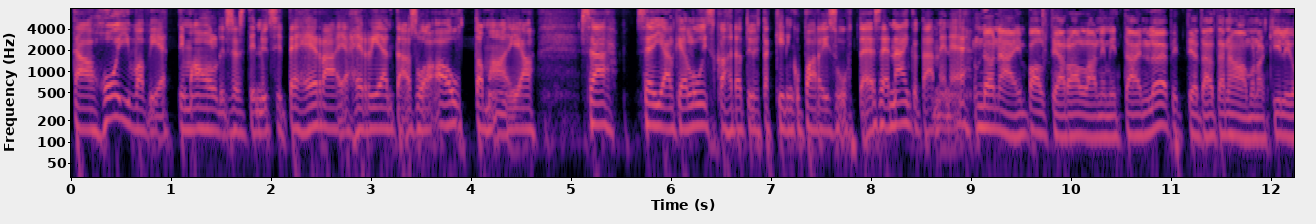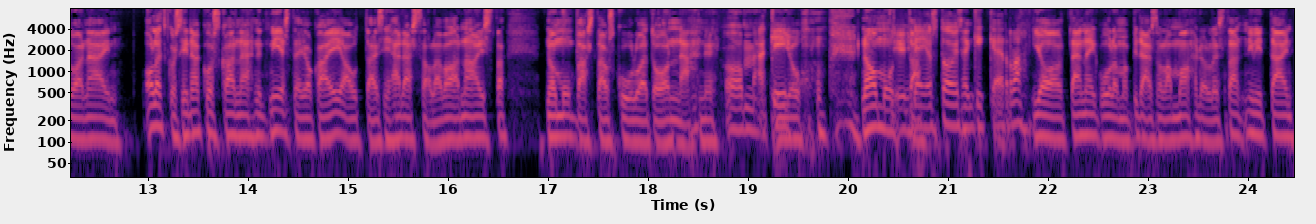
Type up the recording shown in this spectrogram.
tämä hoiva vietti mahdollisesti nyt sitten herää ja he rientää sua auttamaan ja sä sen jälkeen luiskahdat yhtäkkiä niin kuin parisuhteeseen. Näinkö tämä menee? No näin, Baltia Rallaa nimittäin lööpit tietää tänä aamuna kiljua näin. Oletko sinä koskaan nähnyt miestä, joka ei auttaisi hädässä olevaa naista? No mun vastaus kuuluu, että on nähnyt. On mäkin. Joo. No mutta... Yhden jos toisenkin kerran. Joo, tänne ei kuulemma pitäisi olla mahdollista. Nimittäin,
